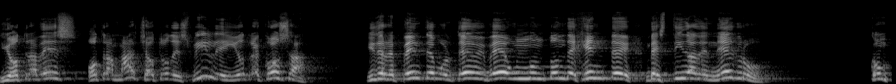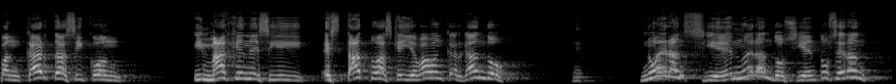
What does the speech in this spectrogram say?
Y otra vez, otra marcha, otro desfile y otra cosa. Y de repente volteo y veo un montón de gente vestida de negro, con pancartas y con imágenes y estatuas que llevaban cargando. Eh, no eran 100, no eran 200, eran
